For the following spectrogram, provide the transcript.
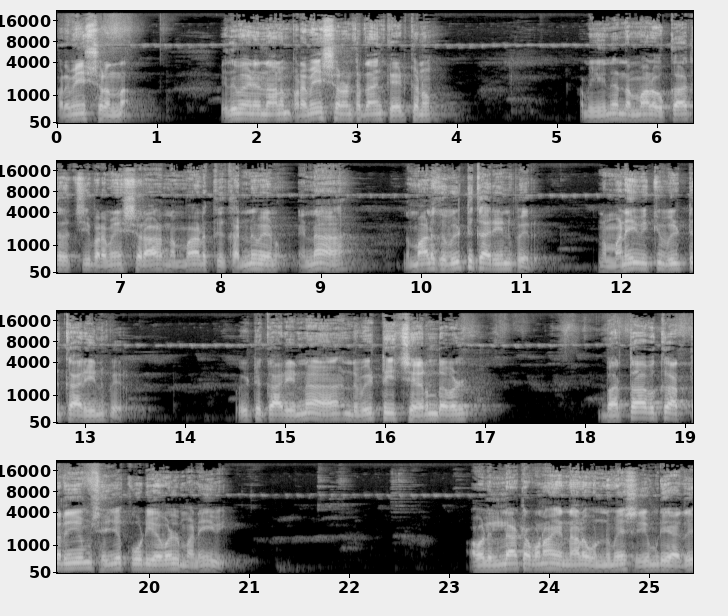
பரமேஸ்வரன் தான் எது வேணும்னாலும் பரமேஸ்வரன்ட்ட தான் கேட்கணும். அப்படின்னு நம்மளை உட்காந்து வச்சு பரமேஸ்வரா நம்மளுக்கு கண்ணு வேணும். ஏன்னா நம்மளுக்கு வீட்டுக்காரின்னு பேர். நம் மனைவிக்கு வீட்டுக்காரின்னு பேர். வீட்டுக்காரின்னா இந்த வீட்டை சேர்ந்தவள் பர்த்தாவுக்கு அத்தனையும் செய்யக்கூடியவள் மனைவி. அவள் இல்லாட்ட போனால் என்னால் ஒன்றுமே செய்ய முடியாது.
